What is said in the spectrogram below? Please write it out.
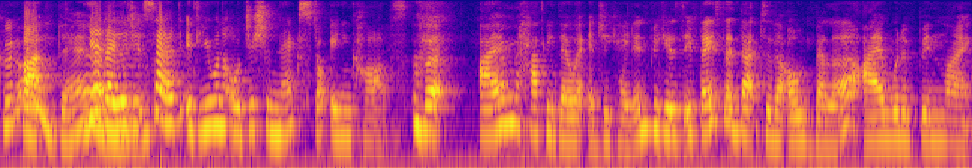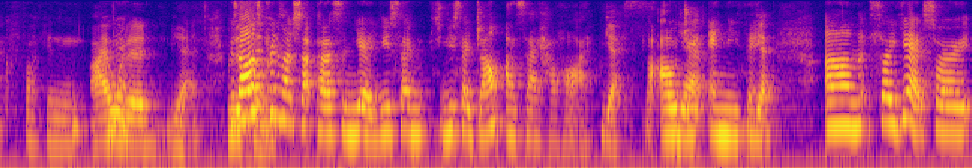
Good But on them. yeah, they legit said, "If you want to audition next, stop eating carbs." But I'm happy they were educated because if they said that to the old Bella, I would have been like fucking. I would have yeah. Because I was pretty much that person. Yeah, you say you say jump, I say how high. yes. Like I would Yeah. do anything. Yeah. Um, so yeah, so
